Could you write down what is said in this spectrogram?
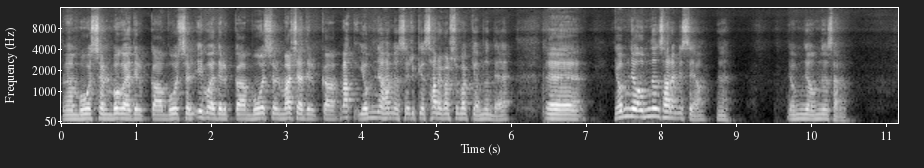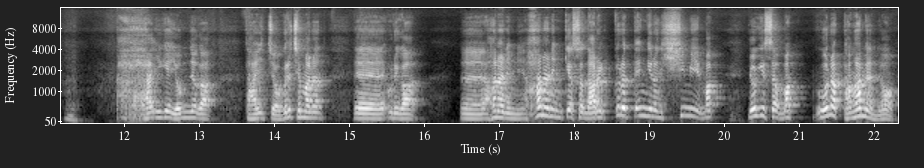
어, 무엇을 먹어야 될까, 무엇을 입어야 될까, 무엇을 마셔야 될까 막 염려하면서 이렇게 살아갈 수밖에 없는데 에, 염려 없는 사람 있어요. 예. 염려 없는 사람. 다 이게 염려가 다 있죠. 그렇지만은 에, 우리가 에, 하나님이 하나님께서 나를 끌어당기는 힘이 막 여기서 막 워낙 강하면요.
